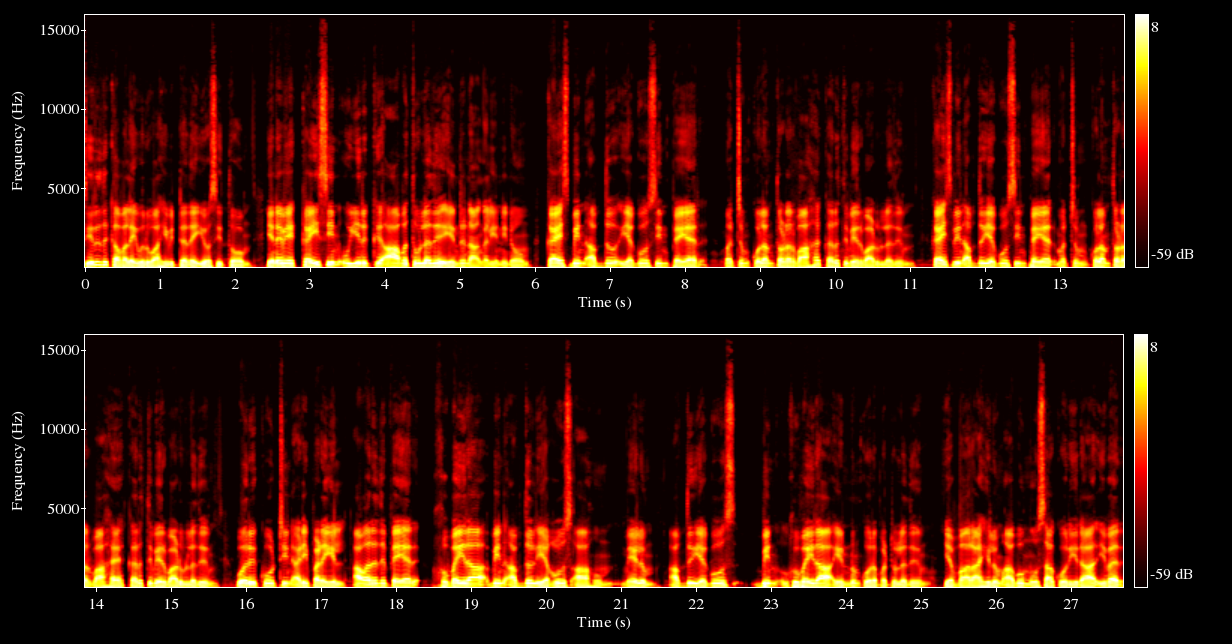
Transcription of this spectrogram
சிறிது கவலை உருவாகிவிட்டதை யோசித்தோம். எனவே கைஸின் உயிருக்கு ஆபத்து உள்ளது என்று நாங்கள் எண்ணினோம். கைஸ் பின் அப்து யகூஸின் பெயர் மற்றும் குலம் தொடர்பாக கருத்து வேறுபாடுள்ளது. கைஸ் பின் அப்து யகூஸின் பெயர் மற்றும் குலம் தொடர்பாக கருத்து வேறுபாடு உள்ளது ஒரு கூற்றின் அடிப்படையில் அவரது பெயர் ஹுபைரா பின் அப்துல் யகூஸ் ஆகும். மேலும் அப்து யகூஸ் பின் ஹுபைரா என்றும் கூறப்பட்டுள்ளது. எவ்வாறாகிலும் அபு மூசா கூறுகிறார் இவர்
